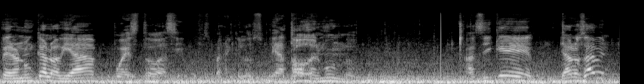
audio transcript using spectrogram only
Pero nunca lo había puesto así, pues para que lo supiera todo el mundo. Así que ya lo saben.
